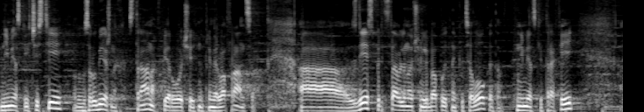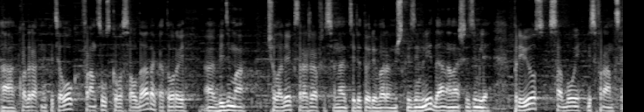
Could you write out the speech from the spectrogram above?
немецких частей в зарубежных странах, в первую очередь, например, во Франции. А здесь представлен очень любопытный котелок, это немецкий трофей, а, квадратный котелок французского солдата, который, а, видимо, человек, сражавшийся на территории Воронежской земли, да, на нашей земле, привез с собой из Франции.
